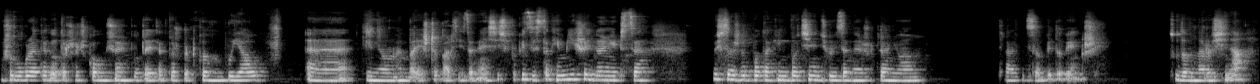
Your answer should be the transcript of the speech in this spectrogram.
Muszę w ogóle tego troszeczkę usiąść, bo tutaj tak troszeczkę wybujał e, i ją chyba jeszcze bardziej zagęścić. Póki co jest w takiej mniejszej doniczce. Myślę, że po takim pocięciu i zagęszczeniu trafi sobie do większej. Cudowna roślina.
